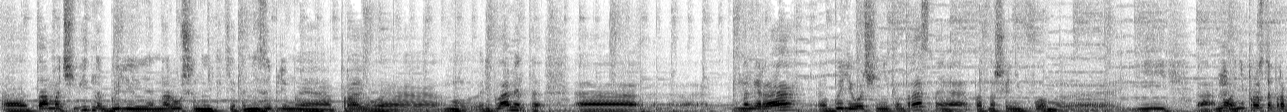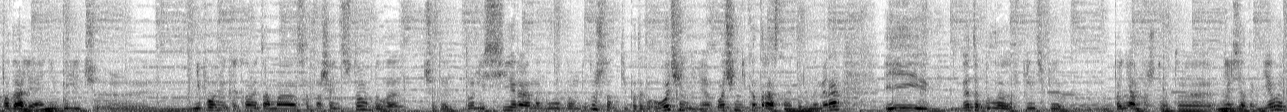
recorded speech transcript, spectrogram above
э, там, очевидно, были нарушены какие-то незыблемые правила э, ну, регламента. Э, номера были очень неконтрастные по отношению к форме. И, ну, они просто пропадали. Они были не помню, какое там а, соотношение цветов было, что-то то ли серо на голубом, ну что-то типа такого. Очень, очень неконтрастные были номера, и это было, в принципе, понятно, что это нельзя так делать.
